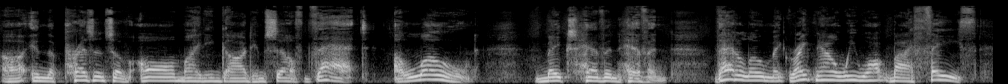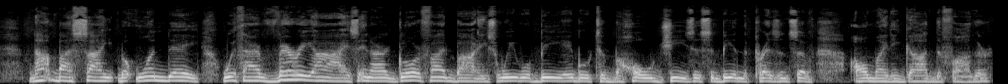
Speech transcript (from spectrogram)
uh, in the presence of Almighty God Himself. That alone makes heaven heaven. That alone make right now we walk by faith, not by sight, but one day with our very eyes in our glorified bodies, we will be able to behold Jesus and be in the presence of Almighty God the Father.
